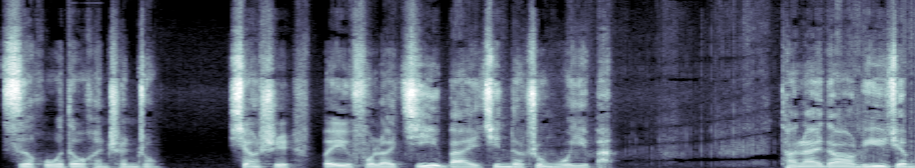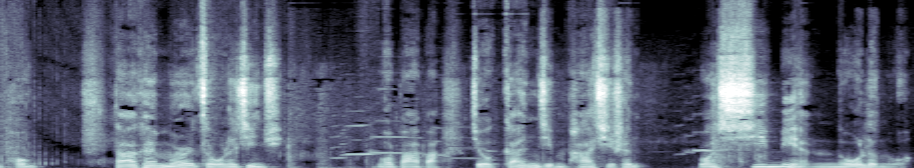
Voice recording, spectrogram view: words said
似乎都很沉重，像是背负了几百斤的重物一般。他来到驴圈棚，打开门走了进去，我爸爸就赶紧爬起身，往西面挪了挪，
